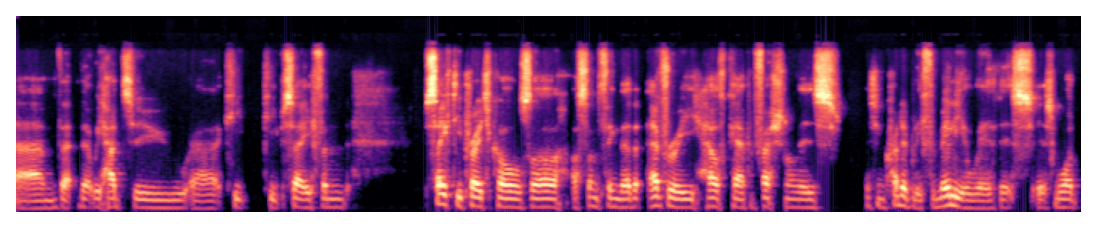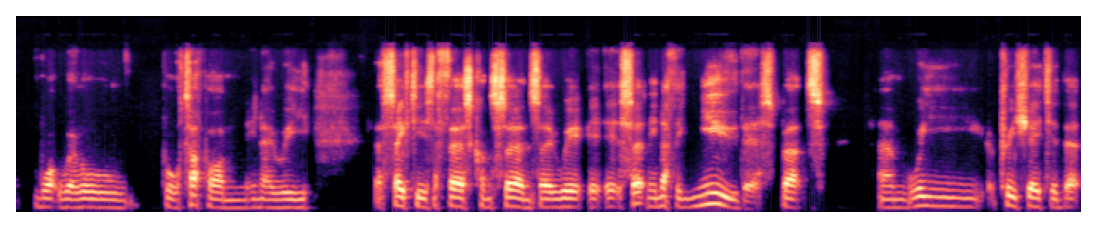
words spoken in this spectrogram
um, that, that we had to uh, keep keep safe. And safety protocols are, are something that every healthcare professional is is incredibly familiar with. It's it's what what we're all brought up on. You know we uh, safety is the first concern. So we it, it's certainly nothing new this but um, we appreciated that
